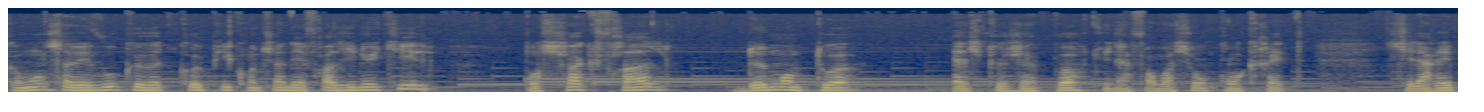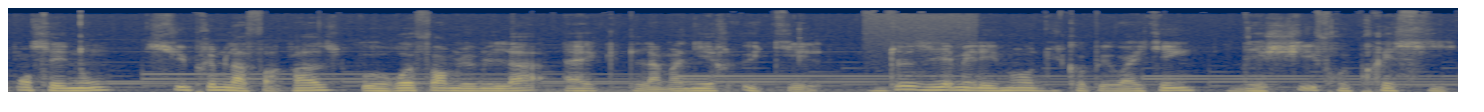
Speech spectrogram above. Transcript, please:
Comment savez-vous que votre copie contient des phrases inutiles? Pour chaque phrase, demande-toi est-ce que j'apporte une information concrète? Si la réponse est non, supprime la phrase ou reformule-la avec la manière utile. Deuxième élément du copywriting, des chiffres précis.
